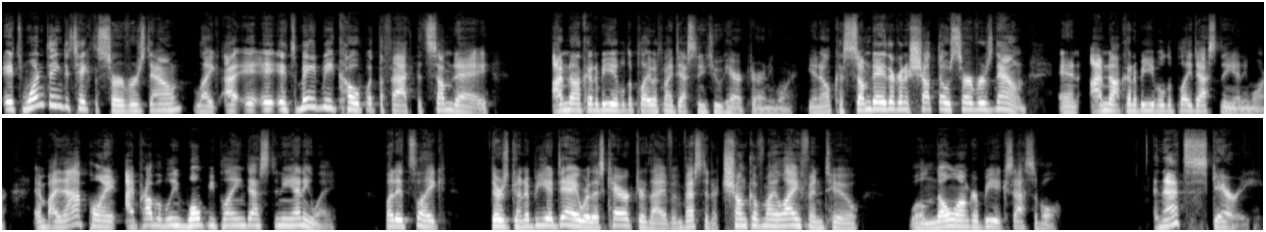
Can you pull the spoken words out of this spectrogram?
it's one thing to take the servers down. Like I it, it's made me cope with the fact that someday I'm not going to be able to play with my Destiny 2 character anymore, you know, cuz someday they're going to shut those servers down and I'm not going to be able to play Destiny anymore. And by that point, I probably won't be playing Destiny anyway. But it's like there's going to be a day where this character that I've invested a chunk of my life into will no longer be accessible. And that's scary.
